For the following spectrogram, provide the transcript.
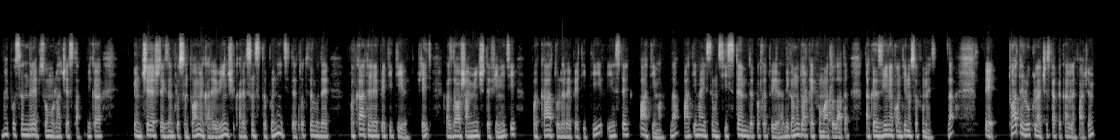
nu mai pot să îndrept omul acesta. Adică în cerci, de exemplu, sunt oameni care vin și care sunt stăpâniți de tot felul de păcate repetitive. Știți? Ca să dau așa mici definiții, păcatul repetitiv este patima. Da? Patima este un sistem de păcătuire. Adică nu doar că ai fumat odată, dacă îți vine continuu să fumezi. Da? E, toate lucrurile acestea pe care le facem,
